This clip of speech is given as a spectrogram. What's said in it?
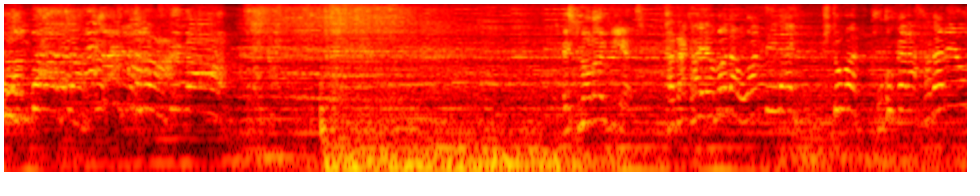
ボンバージャンマックスマ It's not over yet! 戦いはまだ終わっていないひとまずここから離れよう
